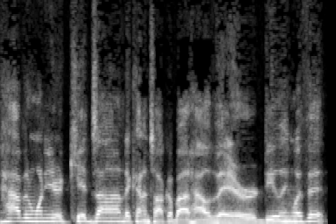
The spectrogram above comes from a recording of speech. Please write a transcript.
Having one of your kids on to kind of talk about how they're dealing with it.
